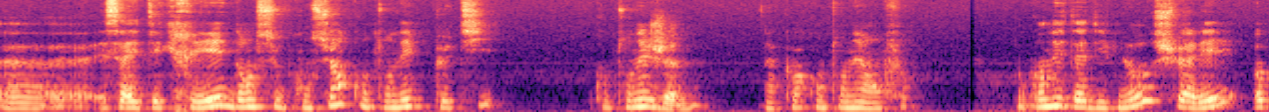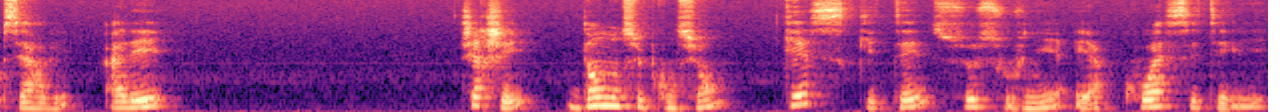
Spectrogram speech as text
Euh, ça a été créé dans le subconscient quand on est petit quand on est jeune, d'accord, quand on est enfant. Donc en état d'hypnose, je suis allée observer, aller chercher dans mon subconscient qu'est-ce qu'était ce souvenir et à quoi c'était lié.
